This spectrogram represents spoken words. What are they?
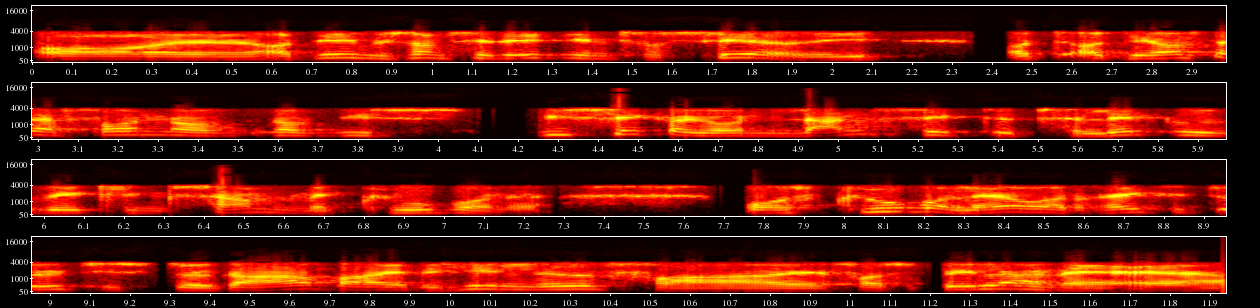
Og, øh, og det er vi sådan set ikke interesseret i. Og, og det er også derfor, når, når vi, vi sikrer jo en langsigtet talentudvikling sammen med klubberne. Vores klubber laver et rigtig dygtigt stykke arbejde helt ned fra, øh, fra spillerne er,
